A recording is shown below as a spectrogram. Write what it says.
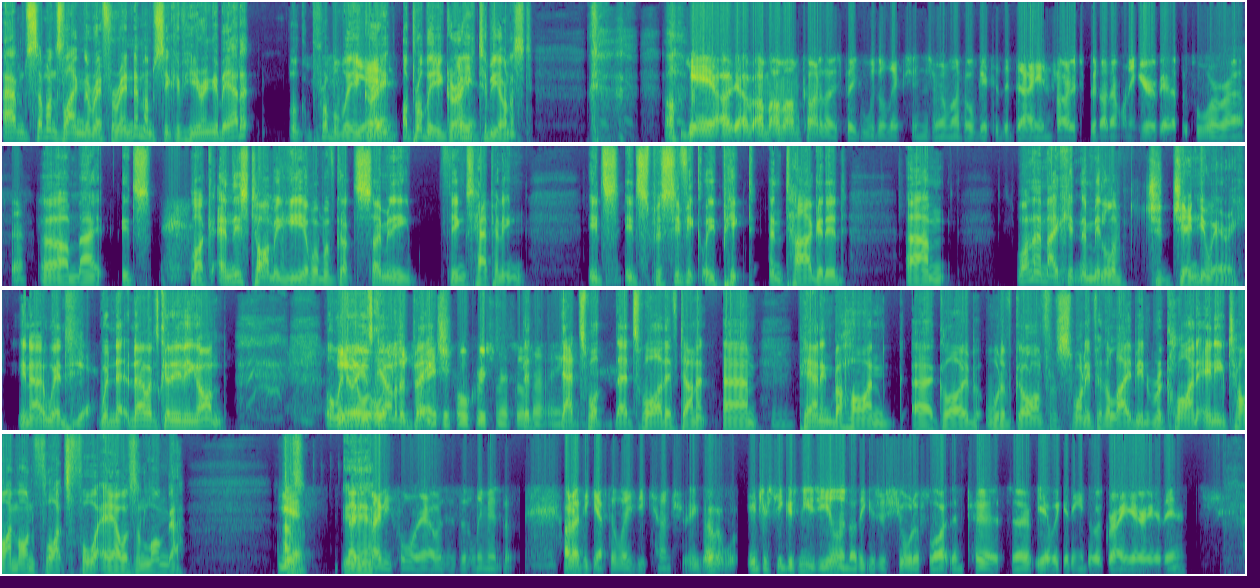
Um, someone's laying the referendum. I'm sick of hearing about it. Look, probably agree. Yeah. I'll probably agree, yeah. to be honest. oh. Yeah, I, am I'm, I'm kind of those people with elections where I'm like, I'll get to the day and vote, but I don't want to hear about it before or after. Oh, mate, it's like, and this time of year when we've got so many things happening, it's it's specifically picked and targeted. Um, why don't they make it in the middle of J- January? You know, when yeah. when no, no one's got anything on. All we're yeah, doing is going to the beach before Christmas or but something. That's what. That's why they've done it. Um, hmm. Pounding behind uh, Globe would have gone from Swanee for the Labian. Recline any time on flights four hours and longer. Yeah. Was, maybe, yeah. maybe four hours is the limit, but I don't think you have to leave your country. Oh, interesting because New Zealand, I think, is a shorter flight than Perth. So yeah, we're getting into a grey area there.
